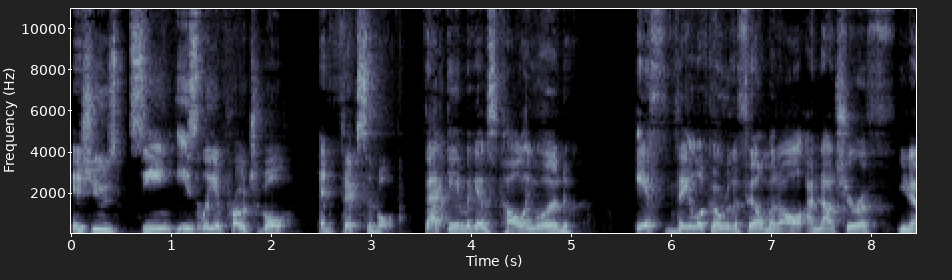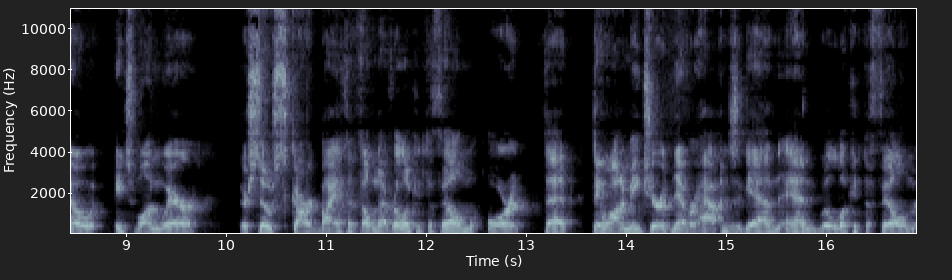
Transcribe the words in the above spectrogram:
issues seem easily approachable and fixable. That game against Collingwood, if they look over the film at all, I'm not sure if, you know, it's one where they're so scarred by it that they'll never look at the film or that they want to make sure it never happens again and will look at the film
